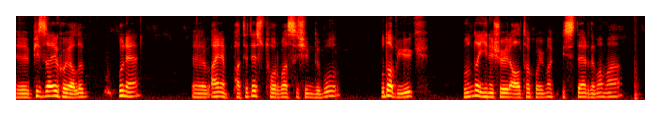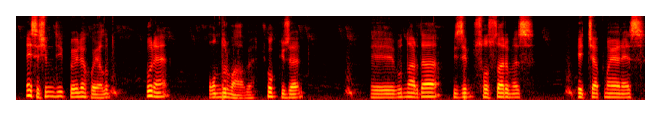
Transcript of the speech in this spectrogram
Ee, pizzayı koyalım. Bu ne? Ee, aynen patates torbası şimdi bu. Bu da büyük. Bunu da yine şöyle alta koymak isterdim ama neyse şimdilik böyle koyalım. Bu ne? Dondurma abi. Çok güzel. Ee, bunlar da bizim soslarımız. Ketçap, mayonez.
